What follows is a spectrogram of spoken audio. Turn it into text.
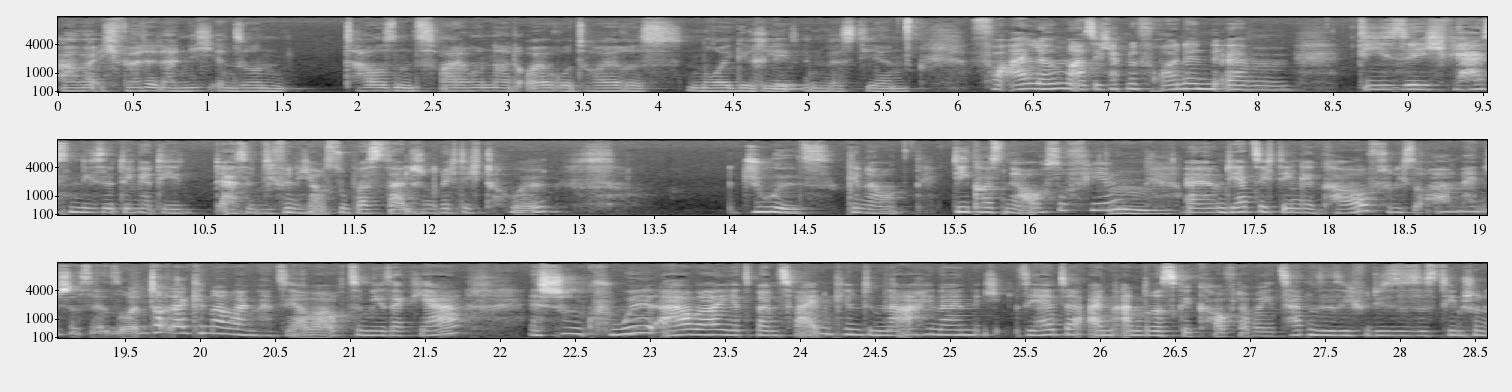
Aber ich würde da nicht in so ein 1200 Euro teures Neugerät investieren. Vor allem, also ich habe eine Freundin, ähm, die sich, wie heißen diese Dinge, die, also die finde ich auch super stylisch und richtig toll. Jules, genau. Die kosten ja auch so viel. Mhm. Äh, und die hat sich den gekauft und ich so, oh Mensch, das ist ja so ein toller Kinderwagen. Hat sie aber auch zu mir gesagt, ja, ist schon cool, aber jetzt beim zweiten Kind im Nachhinein, ich, sie hätte ein anderes gekauft, aber jetzt hatten sie sich für dieses System schon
